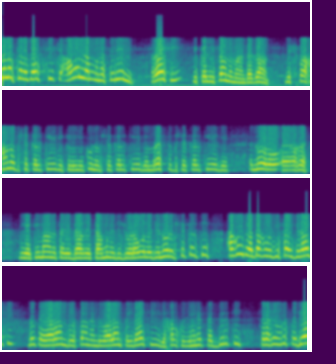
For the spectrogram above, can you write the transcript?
کله کله دا شي چې اول منفرین راشي د کلیسا نمایندګان د شفاخانو په شکل کې د کلینیکونو په شکل کې د مرستو په شکل کې د نورو هغه د یتیمانو ته د دغه تامونو د جوړولو د نورو په شکل کې هغوی بیا دغه وظیفه اجرا کړي دلته یاران دوستان انډیوالان پیدا کړي د خلکو ذهنیت تبدیل کړي تر هغې وروسته بیا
